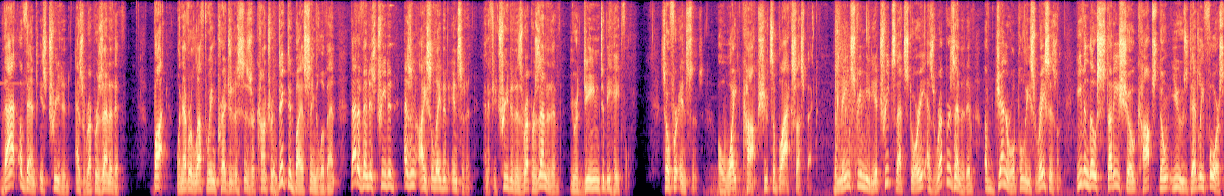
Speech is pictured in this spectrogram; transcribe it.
that event is treated as representative. But whenever left-wing prejudices are contradicted by a single event, that event is treated as an isolated incident. And if you treat it as representative, you are deemed to be hateful. So for instance, a white cop shoots a black suspect. The mainstream media treats that story as representative of general police racism even though studies show cops don't use deadly force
